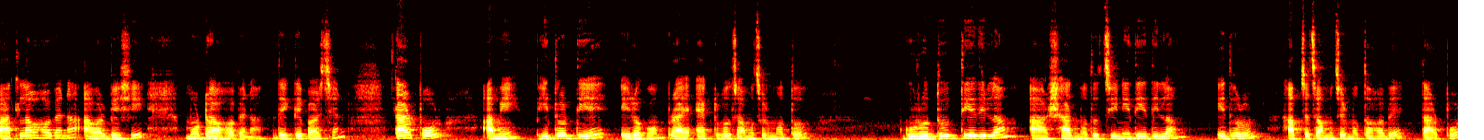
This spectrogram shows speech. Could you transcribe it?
পাতলাও হবে না, আবার বেশি মোটাও হবে না। দেখতে পাচ্ছেন তারপর আমি ভিতর দিয়ে এরকম প্রায় এক টেবিল চামচের মতো গুঁড়ো দুধ দিয়ে দিলাম আর স্বাদ মতো চিনি দিয়ে দিলাম। এ ধরুন, হাফ চা চামচের মতো হবে। তারপর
